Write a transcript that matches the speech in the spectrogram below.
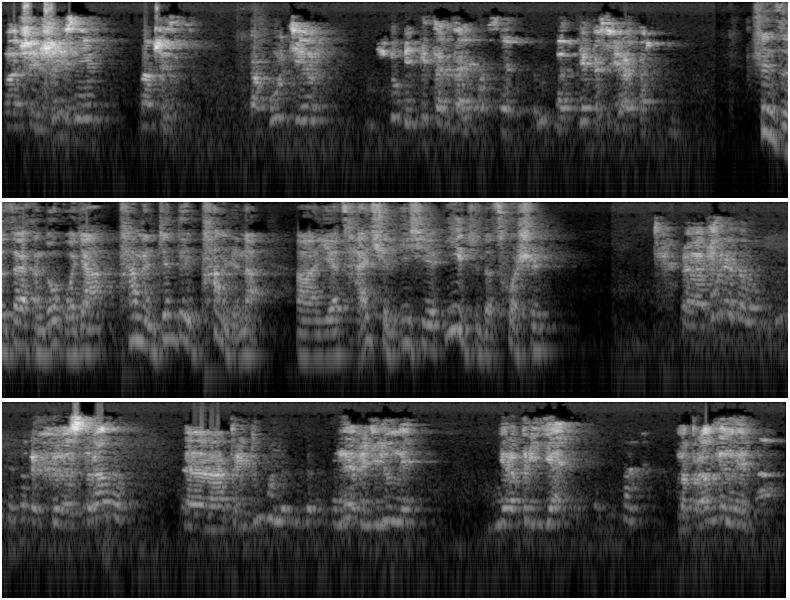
в нашей жизни, в нашей работе, учебе и так далее. Во всех абсолютно аспектах сферах нашей жизни. 甚至在很多国家，他们针对胖人呢，啊、也采取了一些抑制的措施。 Э, Более того, в некоторых э, странах э, придумали определенные мероприятия, направленные на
